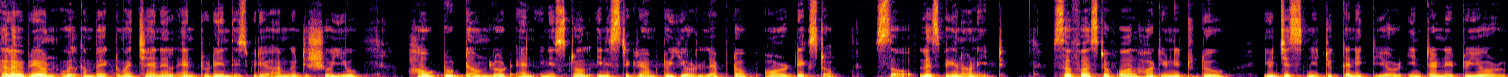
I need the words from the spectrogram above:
hello everyone welcome back to my channel and today in this video i'm going to show you how to download and install instagram to your laptop or desktop. So let's begin on it. So first of all what you need to do you just need to connect your internet to your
